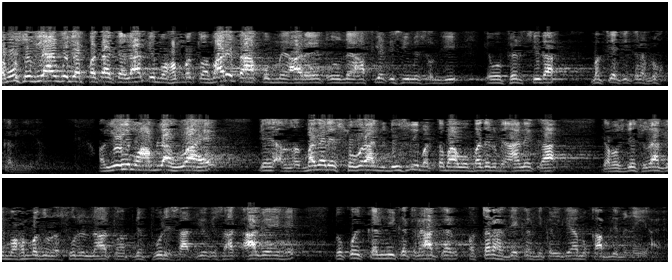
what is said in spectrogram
अबू सुफियान को जब पता चला कि मोहम्मद तो हमारे ताकुब में आ रहे हैं तो उसने आफियत इसी में समझी कि वो फिर सीधा मक्के की तरफ़ रुख कर लिया। और यही मामला हुआ है बदर सुगरा जो दूसरी मरतबा वो बदर में आने का, जब उसने सुना कि मोहम्मद रसूलुल्लाह तो अपने पूरे साथियों के साथ आ गए हैं तो कोई करनी कतरा कर और तरह देकर निकल गया, मुकाबले में नहीं आया।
